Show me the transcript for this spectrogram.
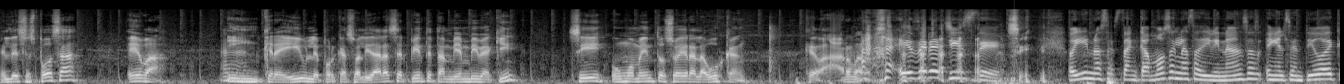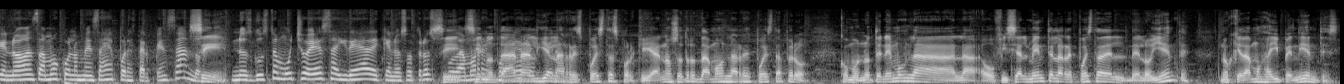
¿El de su esposa? Eva. Increíble, por casualidad la serpiente también vive aquí. Sí, un momento, suegra, la buscan. Qué bárbaro. Ese era el chiste. Sí. Oye, nos estancamos en las adivinanzas en el sentido de que no avanzamos con los mensajes por estar pensando. Sí. Nos gusta mucho esa idea de que nosotros Sí, podamos si nos dan a alguien pero- las respuestas, porque ya nosotros damos la respuesta, pero como no tenemos la, la- oficialmente la respuesta del, del oyente, nos quedamos ahí pendientes.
